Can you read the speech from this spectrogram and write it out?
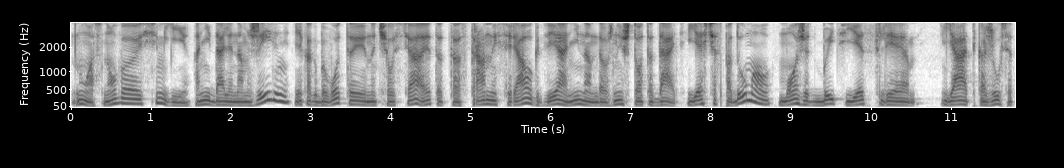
ну, основа семьи. Они дали нам жизнь, и как бы вот и начался этот а, странный сериал, где они нам должны что-то дать. И я сейчас подумал, может быть, если я откажусь от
